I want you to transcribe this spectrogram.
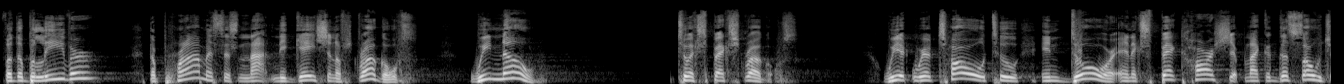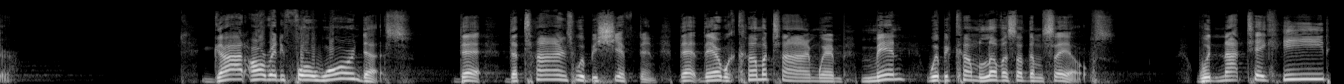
For the believer, the promise is not negation of struggles. We know to expect struggles. We're, we're told to endure and expect hardship like a good soldier. God already forewarned us that the times would be shifting, that there would come a time when men would become lovers of themselves, would not take heed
